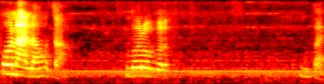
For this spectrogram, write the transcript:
फोन आला होता. बरोबर. बाय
